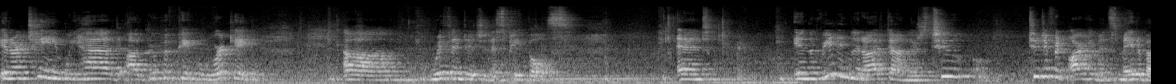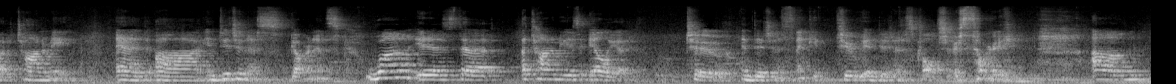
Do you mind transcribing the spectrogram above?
in our team we had a group of people working um, with indigenous peoples. And in the reading that I've done, there's two, two different arguments made about autonomy and uh, indigenous governance. One is that autonomy is alien to indigenous thinking, to indigenous culture, sorry. Um,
